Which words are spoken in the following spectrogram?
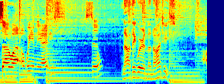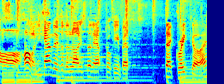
So, uh, are we in the 80s still? No, I think we're in the nineties. Oh, hold on. You can't move to the 90s without talking about that Greek guy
